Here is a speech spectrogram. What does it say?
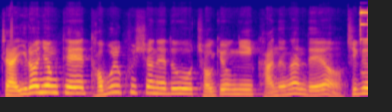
자, 이런 형태의 더블 쿠션에도 적용이 가능한데요. 지금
